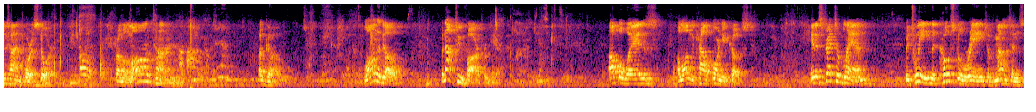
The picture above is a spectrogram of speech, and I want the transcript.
good time for a story. From a long time ago. Long ago, but not too far from here. Up a ways along the California coast. In a stretch of land between the coastal range of mountains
